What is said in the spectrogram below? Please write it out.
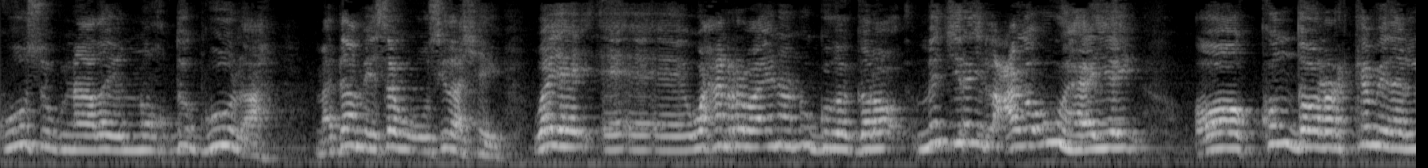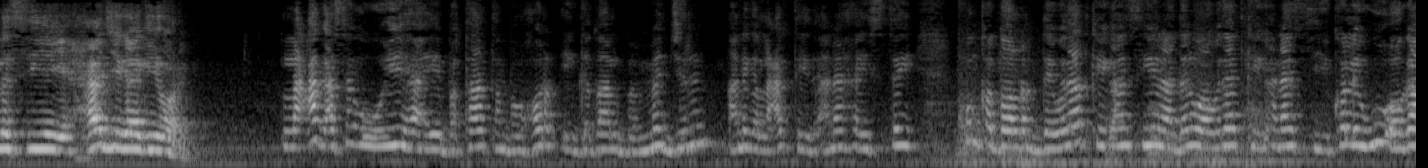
kuu sugnaaday nuqdo guul ah maadaama isaga uu sidaa sheegay. Waayahay waxaan rabaa inaan u gudagalo. Ma jiray lacago uu hayay oo kun dollar ka mida la siiyey xaajigaagii hore لعق أسوي وياها أي بطاطا بهر أي جدال بمجرن أنا قال لعقت إذا أنا هيستي كون كدولار ده وذات كي أنا سينا ده وذات كي أنا سي كل هو أجا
